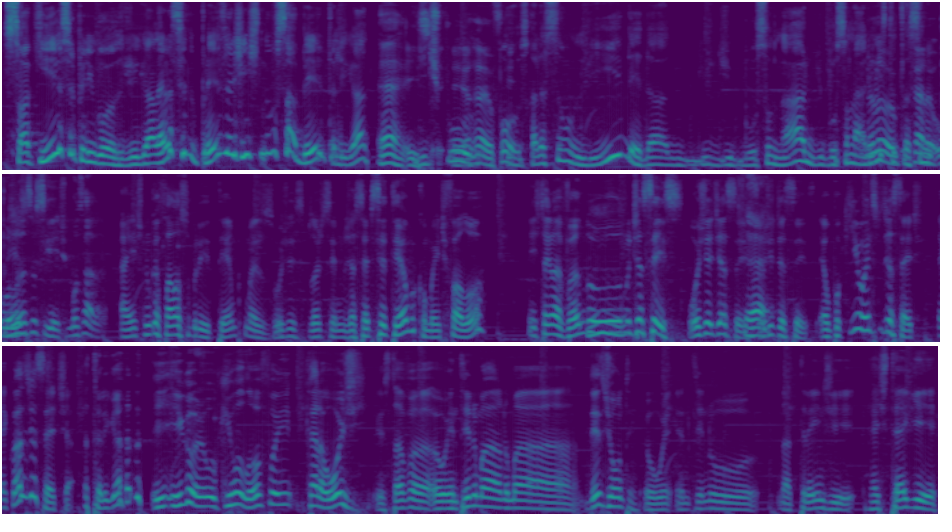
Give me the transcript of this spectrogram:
Só que isso é perigoso. De galera sendo presa e a gente não saber, tá ligado? É, isso. tipo, é, eu pô, os caras são líder da, de, de Bolsonaro, de Não, bolsonarista, não, tá cara, sendo o preso. lance é o seguinte, moçada, a gente nunca fala sobre tempo, mas hoje esse episódio saindo no dia 7 de setembro, como a gente falou. A gente tá gravando Hum. no dia 6. Hoje é dia 6. É. Hoje é dia 6. É um pouquinho antes do dia 7. É quase dia 7 já, tá ligado? E, Igor, o que rolou foi. Cara, hoje eu estava. Eu entrei numa. numa desde ontem, eu entrei no. Na trend hashtag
